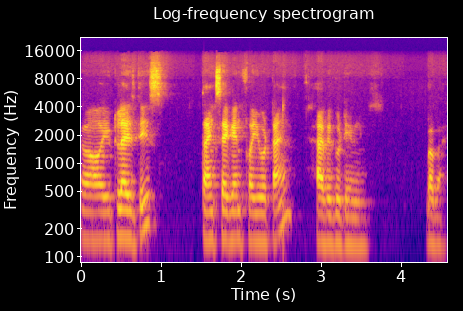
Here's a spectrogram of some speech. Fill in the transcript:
Uh, utilize this. Thanks again for your time. Have a good evening bye bye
